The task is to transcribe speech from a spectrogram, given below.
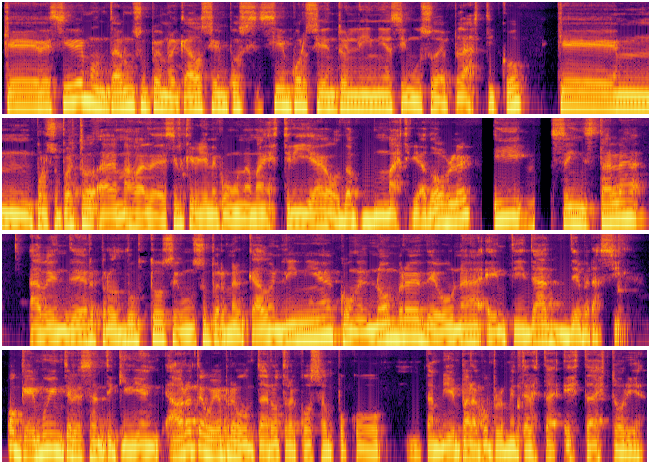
que decide montar un supermercado 100%, en línea sin uso de plástico, que mm, por supuesto además vale decir que viene con una maestría o maestría doble y se instala a vender productos en un supermercado en línea con el nombre de una entidad de Brasil. Ok, muy interesante, Kilian. Ahora te voy a preguntar otra cosa un poco también para complementar esta, esta historia.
